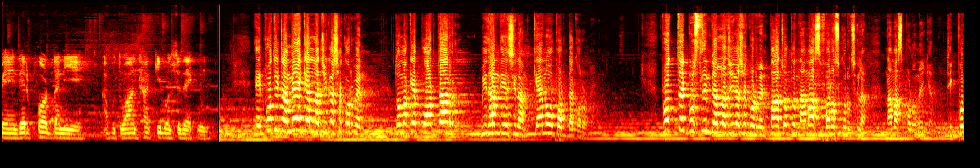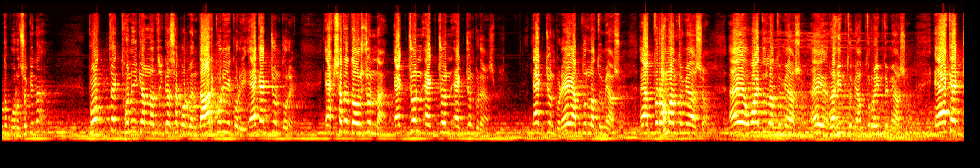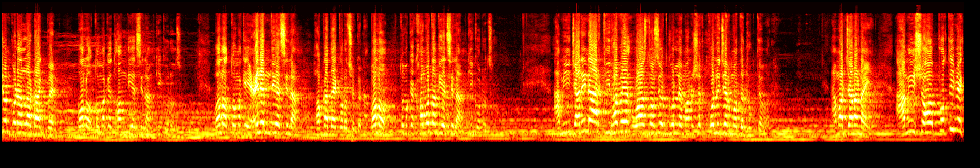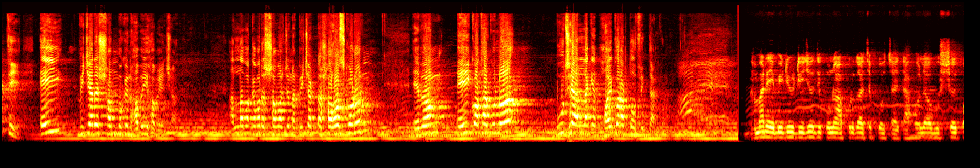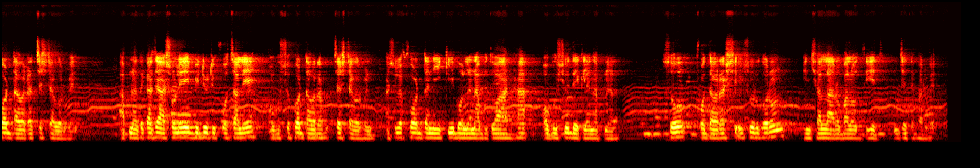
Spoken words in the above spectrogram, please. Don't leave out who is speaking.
Speaker 1: মেয়েদের পর্দা নিয়ে আবু তোয়ান হাক বলছে দেখুন।
Speaker 2: এই প্রতিটা মেয়েকে আল্লাহ জিজ্ঞাসা করবেন, তোমাকে পর্দার বিধান দিয়েছিলাম, কেন পর্দা করো প্রত্যেক মুসলিমকে আল্লাহ জিজ্ঞাসা করবেন, পাঁচ অক্ট নামাজ ফরজ করেছিলাম, নামাজ পড়ো নাই কেন? ঠিক মতো পড়েছো কি না? প্রত্যেক ধনীকে আল্লাহ জিজ্ঞাসা করবেন, দাঁড় করিয়ে করে, এক একজন করে, একসাথে দশজন না, একজন একজন একজন করে আসবে। একজন করে, এই আব্দুল্লাহ, তুমি আসো। এই আব্দুর রহমান, তুমি আসো। এই ওবায়দুল্লাহ, তুমি আসো। এই রহিম, তুমি, আব্দুর রহিম, তুমি আসো। এক একজন করে আল্লাহ ডাকবেন। বলো, তোমাকে ধন দিয়েছিলাম, কি করেছ? বলো, তোমাকে এলেম দিয়েছিলাম, হক আদায় করেছ কিনা? বলো, তোমাকে ক্ষমতা দিয়েছিলাম, কি করেছ? আমি জানি না আর কীভাবে ওয়াজ নসিহত করলে মানুষের কলেজের মধ্যে ঢুকতে পারে। আমার জানা নাই। আমি সহ প্রতি ব্যক্তি এই বিচারের সম্মুখীন হবেই হবে ইনশাআল্লাহ। আল্লাহ পাক আমাদের সবার জন্য বিচারটা সহজ করুন এবং এই কথাগুলো বুঝে আল্লাহকে ভয় করার তৌফিক দান করুন।
Speaker 1: আমার এই ভিডিওটি যদি কোনো আপুর কাছে পৌঁছায়, তাহলে অবশ্যই পর্দা করার চেষ্টা করবেন। আপনাদের কাছে আসলে এই ভিডিওটি পৌঁছালে অবশ্যই পর্দা করার চেষ্টা করবেন। আসলে পর্দা নিয়ে কী বললেন আবু তো আর হ্যাঁ অবশ্যই দেখলেন আপনারা। সো পর্দা করা শুরু করুন, ইনশাল্লাহ আরও ভালো দিকে যেতে পারবেন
